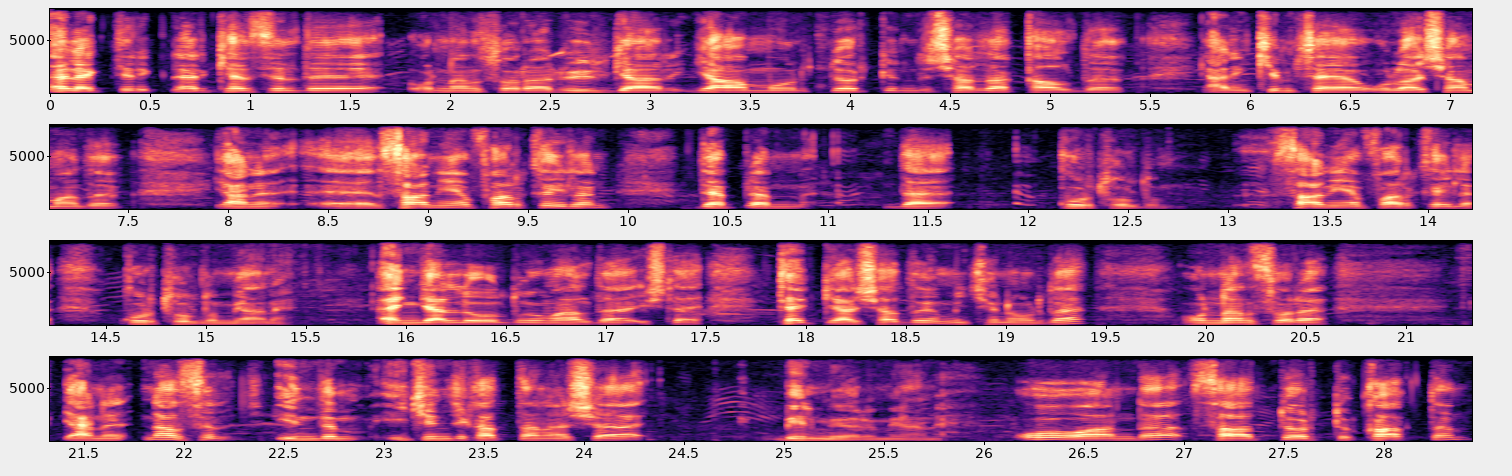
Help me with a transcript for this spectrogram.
Elektrikler kesildi. Ondan sonra rüzgar, yağmur, dört gün dışarıda kaldık. Yani kimseye ulaşamadık. Yani e, saniye farkıyla depremde kurtuldum. Saniye farkıyla kurtuldum yani. Engelli olduğum halde işte tek yaşadığım için orada. Ondan sonra yani nasıl indim ikinci kattan aşağı bilmiyorum yani. O anda saat dörttü kalktım.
